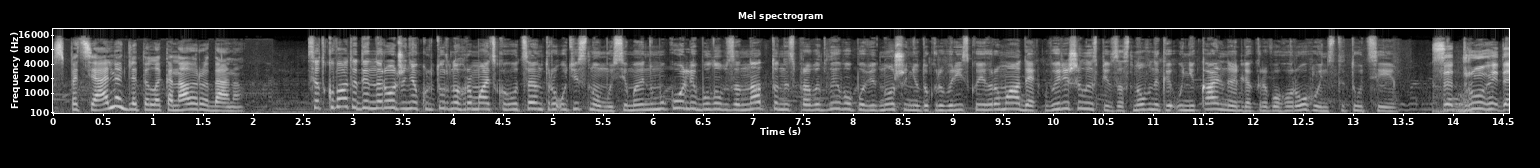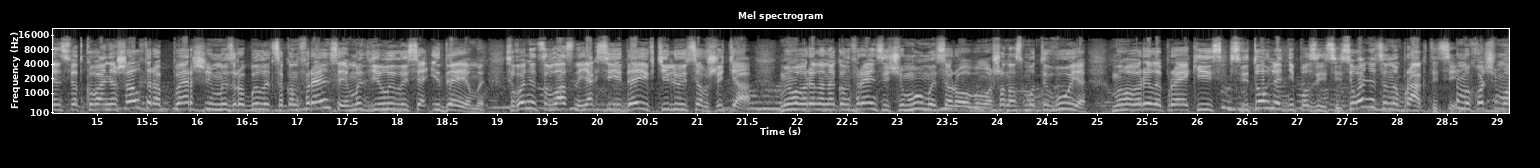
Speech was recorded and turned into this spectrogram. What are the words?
Спеціально для телеканалу Родана. Святкувати день народження культурно-громадського центру у тісному сімейному колі було б занадто несправедливо по відношенню до Криворізької громади. Вирішили співзасновники унікальної для Кривого Рогу інституції. Це другий день святкування шелтера. Перший ми зробили це конференція. Ми ділилися ідеями. Сьогодні це власне як ці ідеї втілюються в життя. Ми говорили на конференції, чому ми це робимо, що нас мотивує. Ми говорили про якісь світоглядні позиції. Сьогодні це на практиці. Ми хочемо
